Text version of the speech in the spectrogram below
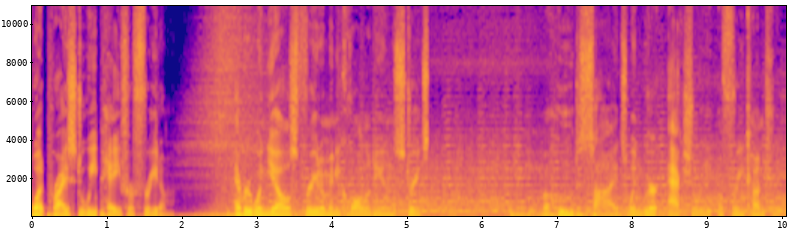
What price do we pay for freedom? Everyone yells freedom and equality in the streets. But who decides when we're actually a free country?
